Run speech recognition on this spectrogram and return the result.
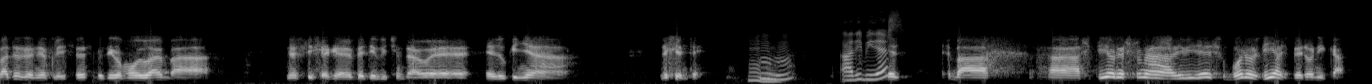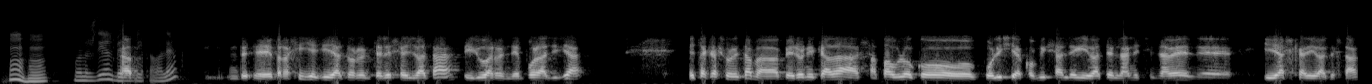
bat ez Netflix, ez? Betiko moduan, ba, Netflixek eh, beti bitzen dago eh, edukina desente. Mhm. Adibidez? Ez, ba, azti honestuna adibidez, buenos días, Verónica. Mhm. Buenos días, Verónica, ¿vale? E, Brasiletik datorren telesail bata, hirugarren denporaldia. Eta kasu honetan, ba, Veronica da Sa Pauloko polizia komisaldegi baten lanetzen daben e, idazkari bat, ezta?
